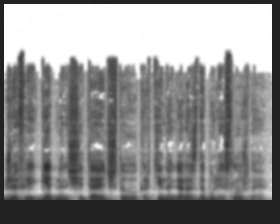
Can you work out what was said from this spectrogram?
Джеффри Гедмен считает, что картина гораздо более сложная –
